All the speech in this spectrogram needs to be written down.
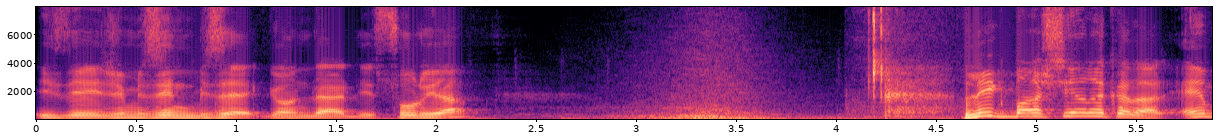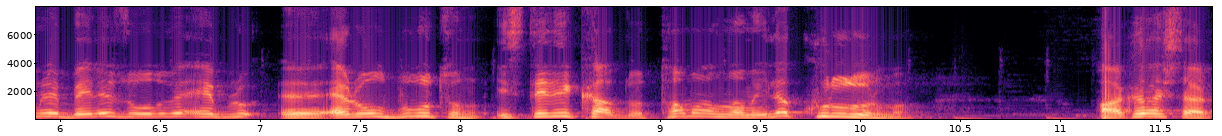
izleyicimizin bize gönderdiği soruya. Lig başlayana kadar Emre Belezoğlu ve Ebru, e, Erol Bulut'un istediği kadro tam anlamıyla kurulur mu? Arkadaşlar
